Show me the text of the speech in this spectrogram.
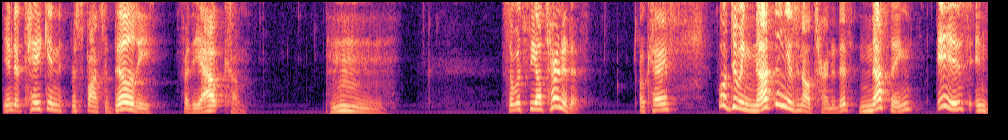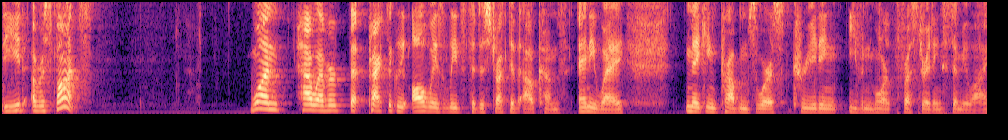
you end up taking responsibility for the outcome. Hmm. So, what's the alternative? Okay. Well, doing nothing is an alternative. Nothing is indeed a response. One, however, that practically always leads to destructive outcomes anyway, making problems worse, creating even more frustrating stimuli.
